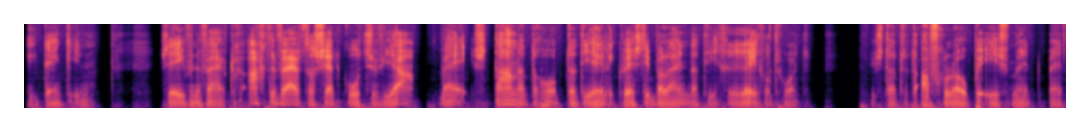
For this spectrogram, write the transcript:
ik denk in 57, 58 zegt Khrushchev, ja, wij staan er toch op dat die hele kwestie Berlijn, dat die geregeld wordt. Dus dat het afgelopen is met, met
